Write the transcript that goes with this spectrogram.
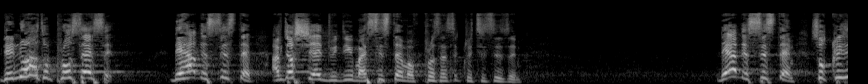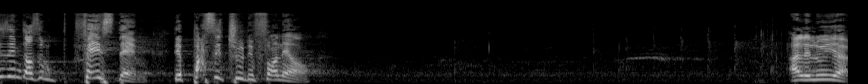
they know how to process it. They have a system. I've just shared with you my system of processing criticism. They have the system. So criticism doesn't face them, they pass it through the funnel. Hallelujah.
